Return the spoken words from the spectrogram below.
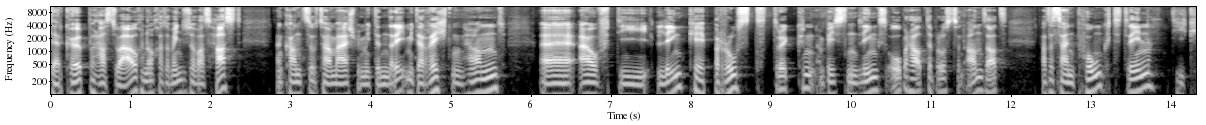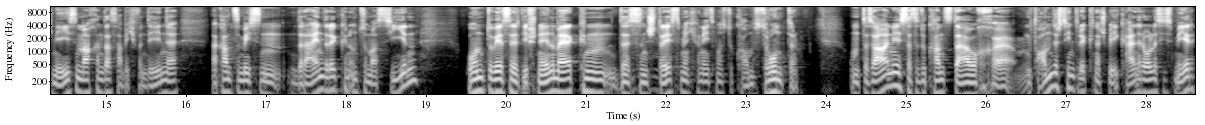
Der Körper hast du auch noch. Also, wenn du sowas hast, dann kannst du zum Beispiel mit, den, mit der rechten Hand äh, auf die linke Brust drücken, ein bisschen links oberhalb der Brust, so ein Ansatz. Da hat es einen Punkt drin. Die Chinesen machen das, habe ich von denen da kannst du ein bisschen reindrücken und zu massieren. Und du wirst relativ schnell merken, das ist ein Stressmechanismus, du kommst runter. Und das eine ist, also du kannst auch äh, woanders hindrücken, das spielt keine Rolle. Es ist mehr,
